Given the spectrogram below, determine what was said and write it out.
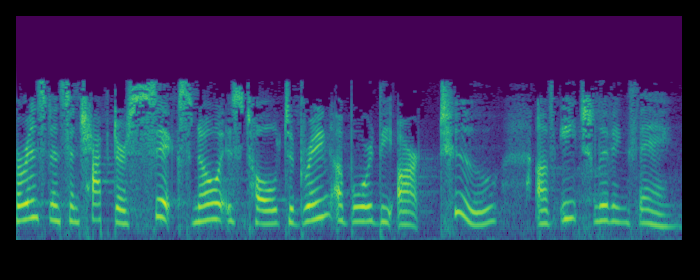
For instance, in chapter 6, Noah is told to bring aboard the ark two of each living thing.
